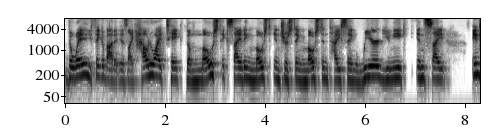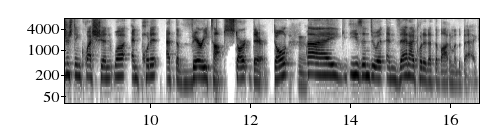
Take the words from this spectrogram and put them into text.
the way you think about it is like, how do I take the most exciting, most interesting, most enticing, weird, unique insight, interesting question, well, and put it at the very top. Start there. Don't mm. I ease into it and then I put it at the bottom of the bag,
